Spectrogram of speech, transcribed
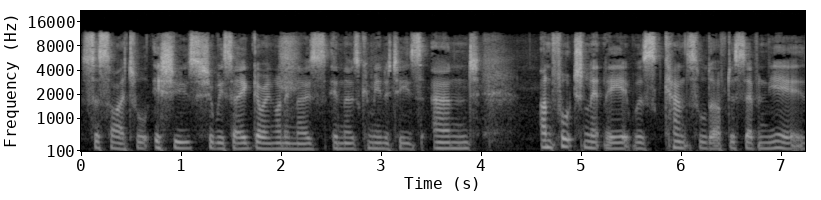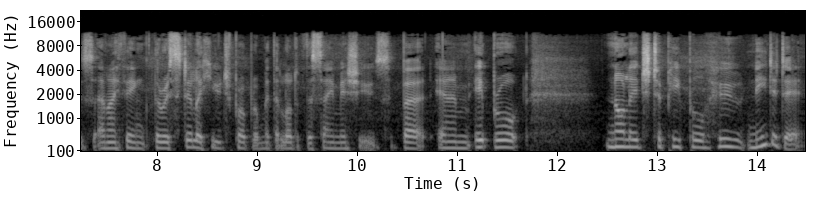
societal issues, should we say, going on in those in those communities, and unfortunately, it was cancelled after seven years. And I think there is still a huge problem with a lot of the same issues. But um, it brought knowledge to people who needed it,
